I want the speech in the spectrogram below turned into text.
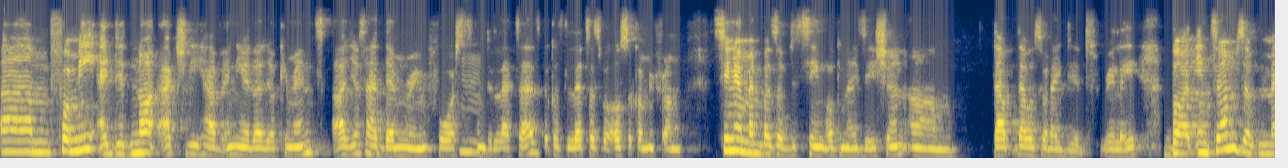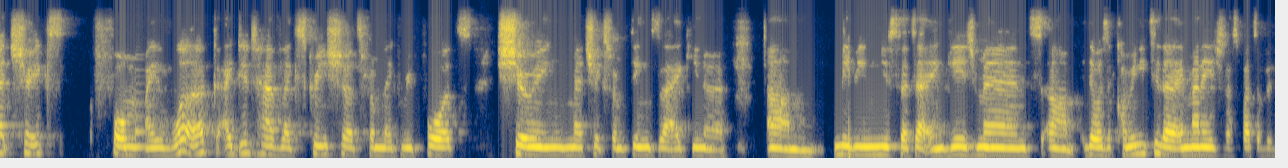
Um, for me, I did not actually have any other documents. I just had them reinforced mm-hmm. in the letters because the letters were also coming from senior members of the same organization. Um, that that was what I did really. But in terms of metrics, for my work, I did have like screenshots from like reports showing metrics from things like, you know, um, maybe newsletter engagement. Um, there was a community that I managed as part of a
